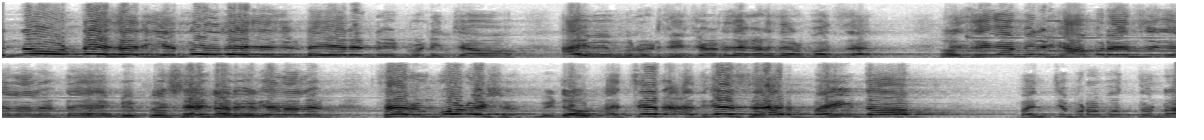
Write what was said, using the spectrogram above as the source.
ఎన్నో ఉంటాయి సార్. ఎన్నో వదిలేసేసి డయేరియా ట్రీట్మెంట్ ఇచ్చాము. ఐవి ఫ్లూయిడ్స్ ఇచ్చాము ఎక్కడ సరిపోదు సార్. నిజంగా మీరు కాంప్రహెన్సివ్ వెళ్ళాలంటే సరే, ఇంకోటి విషయం. అది కాదు సార్. బయట మంచి ప్రభుత్వం రా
